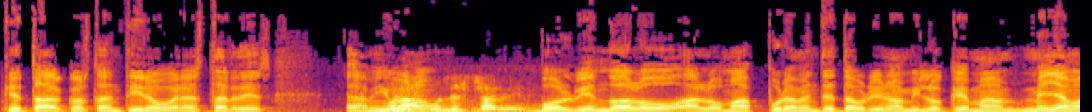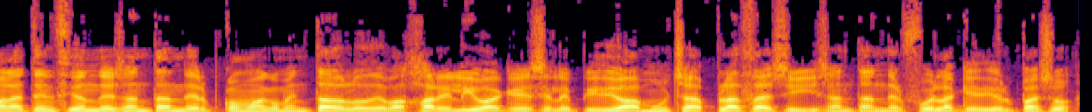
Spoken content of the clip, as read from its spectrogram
¿Qué tal, Constantino? Buenas tardes. A mí, Hola, bueno, volviendo a lo, a lo más puramente taurino, a mí lo que más me llama la atención de Santander, como ha comentado lo de bajar el IVA, que se le pidió a muchas plazas y Santander fue la que dio el paso.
